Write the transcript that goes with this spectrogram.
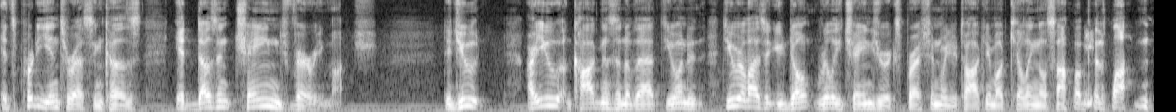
it's pretty interesting because it doesn't change very much. Did you? Are you cognizant of that? Do you under, do you realize that you don't really change your expression when you're talking about killing Osama bin Laden?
